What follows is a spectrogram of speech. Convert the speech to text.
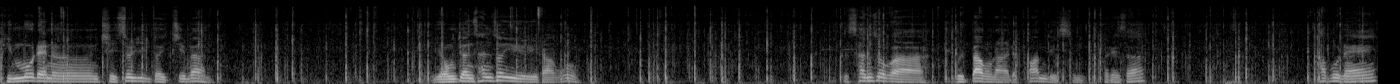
빗물에는 질소질도 있지만 용전 산소율이라고 그 산소가 물방울 안에 포함되어 있습니다. 그래서 화분의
